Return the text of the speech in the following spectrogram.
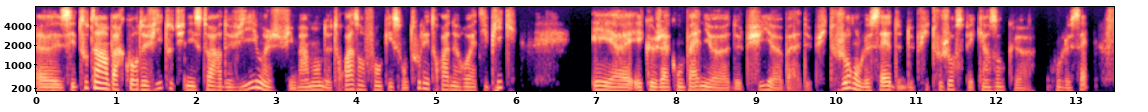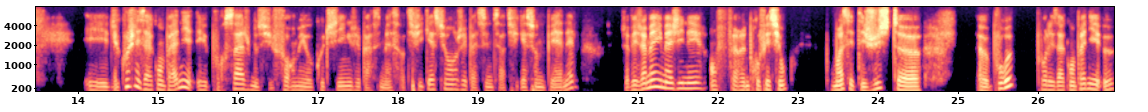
Euh, c'est tout un parcours de vie, toute une histoire de vie. Moi, je suis maman de trois enfants qui sont tous les trois neuroatypiques et, euh, et que j'accompagne euh, depuis, euh, bah, depuis toujours. On le sait, depuis toujours, ça fait 15 ans que, qu'on le sait. Et du coup, je les accompagne et pour ça, je me suis formée au coaching, j'ai passé ma certification, j'ai passé une certification de PNL. J'avais jamais imaginé en faire une profession. Pour moi, c'était juste euh, pour eux, pour les accompagner eux.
